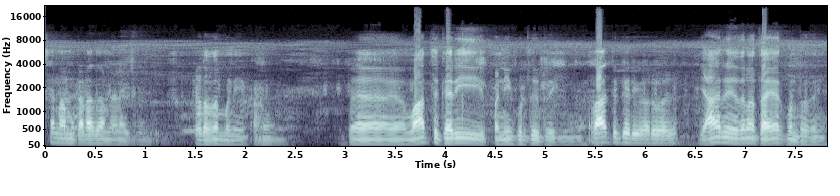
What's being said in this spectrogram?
சார் நம்ம கடை தான் மேனேஜ் பண்ணுறோம் கடை தான் பண்ணியிருக்காங்க இப்போ வாத்து கறி பண்ணி கொடுத்துட்டு இருக்கீங்க வாத்துக்கறி வறுவல் யார் இதெல்லாம் தயார் பண்ணுறதுங்க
